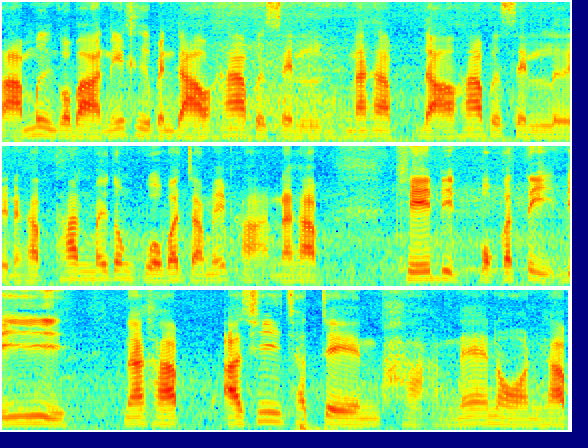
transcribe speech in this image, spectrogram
สามหมื่นกว่าบาทนี่คือเป็นดาว5%นะครับดาว5%เลยนะครับ ท่านไม่ต้องกลัวว่าจะไม่ผ่านนะครับ เครดิตปกติดีนะครับ อาชีพชัดเจนผ่านแน่นอนครับ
